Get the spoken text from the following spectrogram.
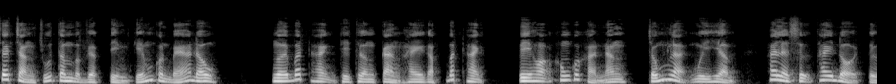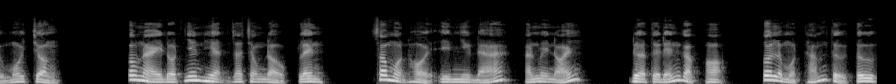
sẽ chẳng chú tâm vào việc tìm kiếm con bé đâu. Người bất hạnh thì thường càng hay gặp bất hạnh vì họ không có khả năng chống lại nguy hiểm hay là sự thay đổi từ môi trường. Câu này đột nhiên hiện ra trong đầu lên. Sau một hồi im như đá, hắn mới nói, đưa tôi đến gặp họ, tôi là một thám tử tư,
